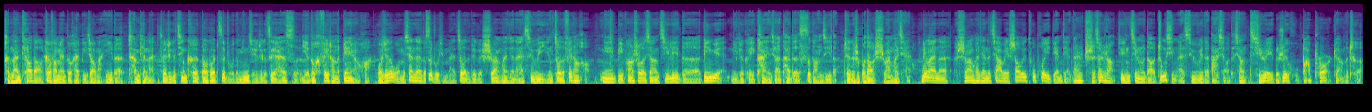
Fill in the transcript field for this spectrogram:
很难挑到各方面都还比较满意的产品来，所以这个劲客包括自主的名爵这个 ZS 也都非常的边缘化。我觉得我们现在的自主品牌做的这个十万块钱的 SUV 已经做得非常好。你比方说像吉利的缤越，你就可以看一下它的四缸机的，这个是不到十万块钱。另外呢，十万块钱的价位稍微突破一点点，但是尺寸上就已经进入到中型 SUV 的大小的，像奇瑞的瑞虎八 Pro 这样的车，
